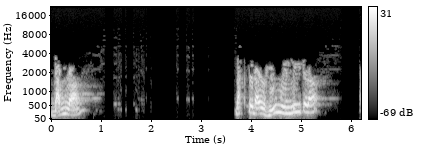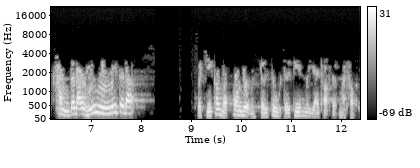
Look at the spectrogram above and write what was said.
đậm loạn. Đặt tới đâu hiểu nguyên lý tới đó, hành tới đâu hiểu nguyên lý tới đó. Và chỉ có một con đường tự tu tự tiên mới giải thoát được mà thôi.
